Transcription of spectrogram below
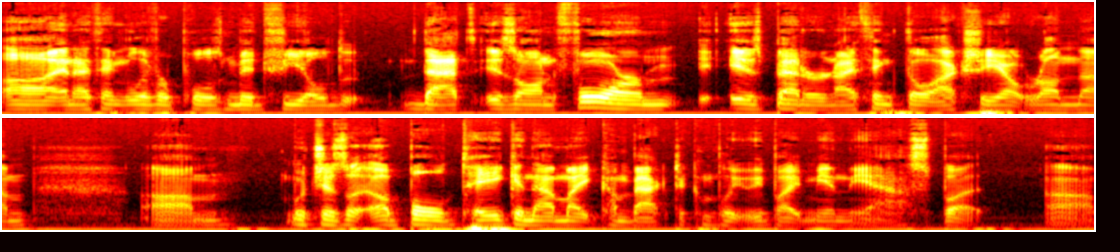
Uh, and I think Liverpool's midfield that is on form is better, and I think they'll actually outrun them, um, which is a, bold take, and that might come back to completely bite me in the ass. But uh,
